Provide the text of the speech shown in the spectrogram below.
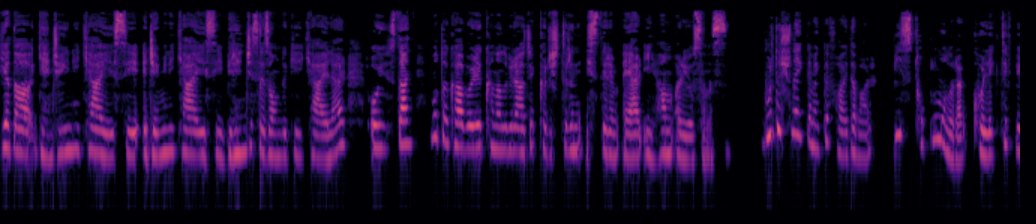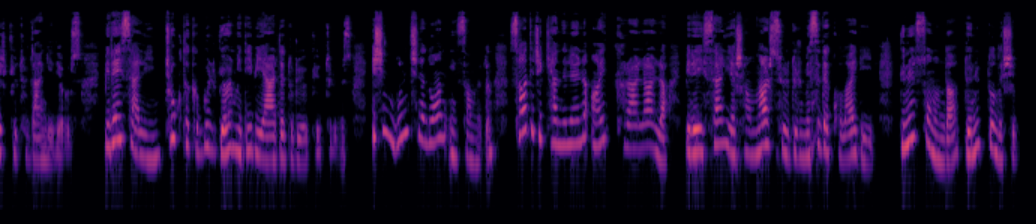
ya da Gencay'ın hikayesi, Ecem'in hikayesi, birinci sezondaki hikayeler. O yüzden mutlaka böyle kanalı birazcık karıştırın isterim eğer ilham arıyorsanız. Burada şunu eklemekte fayda var. Biz toplum olarak kolektif bir kültürden geliyoruz. Bireyselliğin çok da kabul görmediği bir yerde duruyor kültürümüz. E şimdi bunun içine doğan insanların sadece kendilerine ait kararlarla bireysel yaşamlar sürdürmesi de kolay değil. Günün sonunda dönüp dolaşıp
